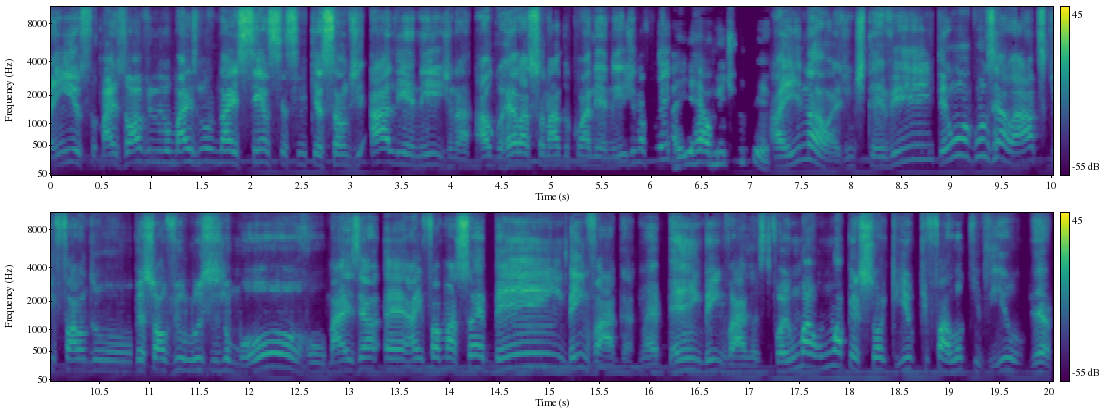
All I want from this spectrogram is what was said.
tem isso. Mas óbvio, mais no- na essência, assim, questão de alienígena, algo relacionado com alienígena, foi. Aí realmente não teve. Aí não, a gente teve. Tem um- alguns relatos que falam do. O pessoal viu luzes no morro, mas é, é- a informação é bem, bem vaga. Não é bem, bem vaga. Foi uma, uma pessoa que viu, que falou que viu, entendeu?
